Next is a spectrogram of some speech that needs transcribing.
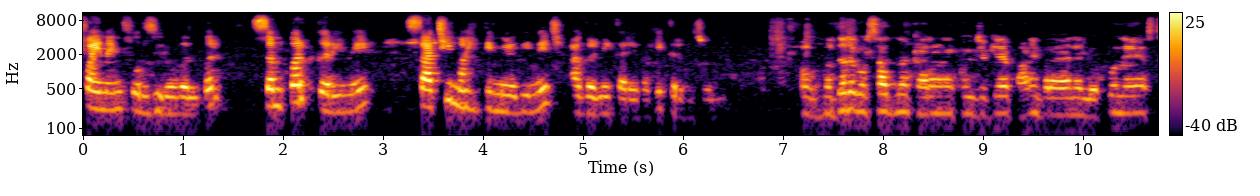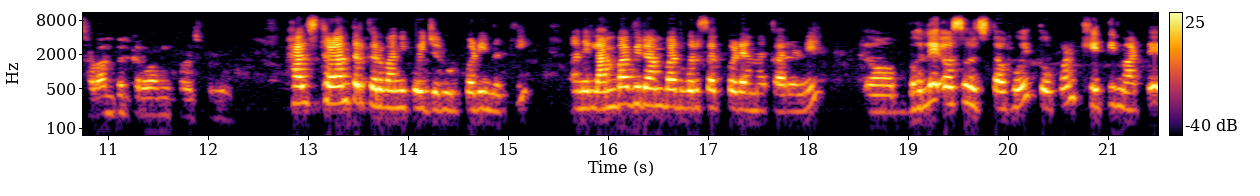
five nine four zero one પર સંપર્ક કરીને સાચી માહિતી મેળવીને જ આગળની કાર્યવાહી કરવી જોઈએ. વધારે વરસાદના કારણે કોઈ જગ્યાએ પાણી ભરાયા અને લોકોને સ્થળાંતર કરવાની ફરજ પડી હાલ સ્થળાંતર કરવાની કોઈ જરૂર પડી નથી અને લાંબા વિરામ બાદ વરસાદ પડ્યાના કારણે ભલે અસહજતા હોય તો પણ ખેતી માટે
